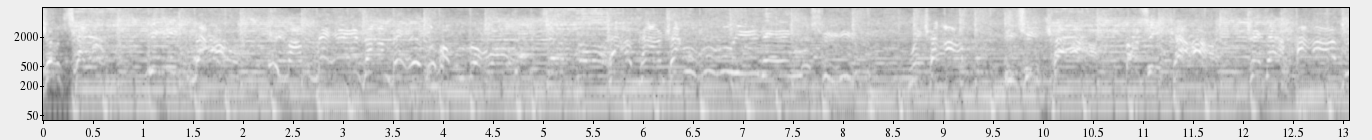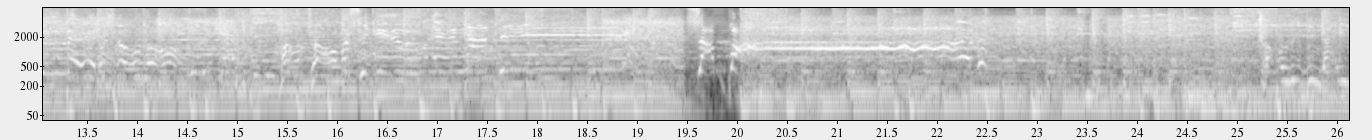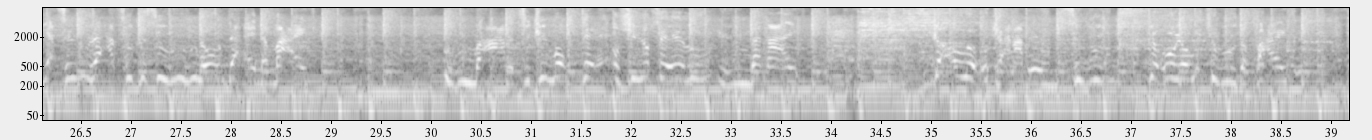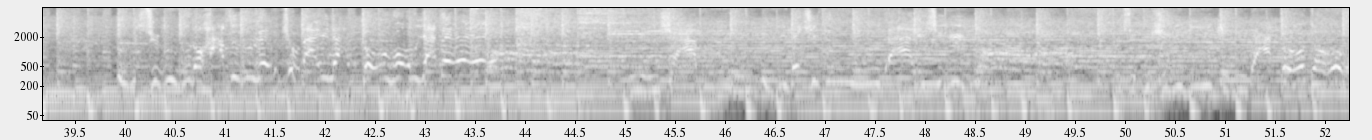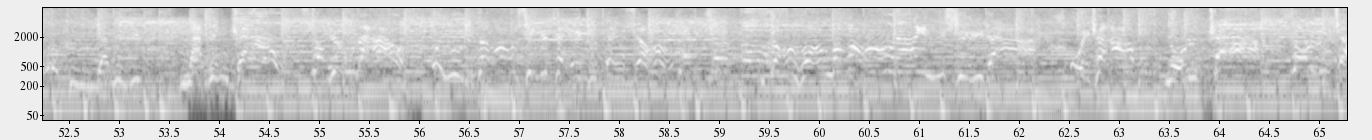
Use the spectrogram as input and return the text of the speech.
今目覚めるほど戦う遺伝子 Wake up 一か星か桁外れる衝動ほとばしるエナジー Survive 懲りな奴ら尽くすのダイナマイト。生まれつき持って押し寄せる In the night 豪華なメンツ Go on to the fight 宇宙の外れ巨大な荒野で。無茶ぶりで歪む大地響きが轟く闇。Nothing can stop you. か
